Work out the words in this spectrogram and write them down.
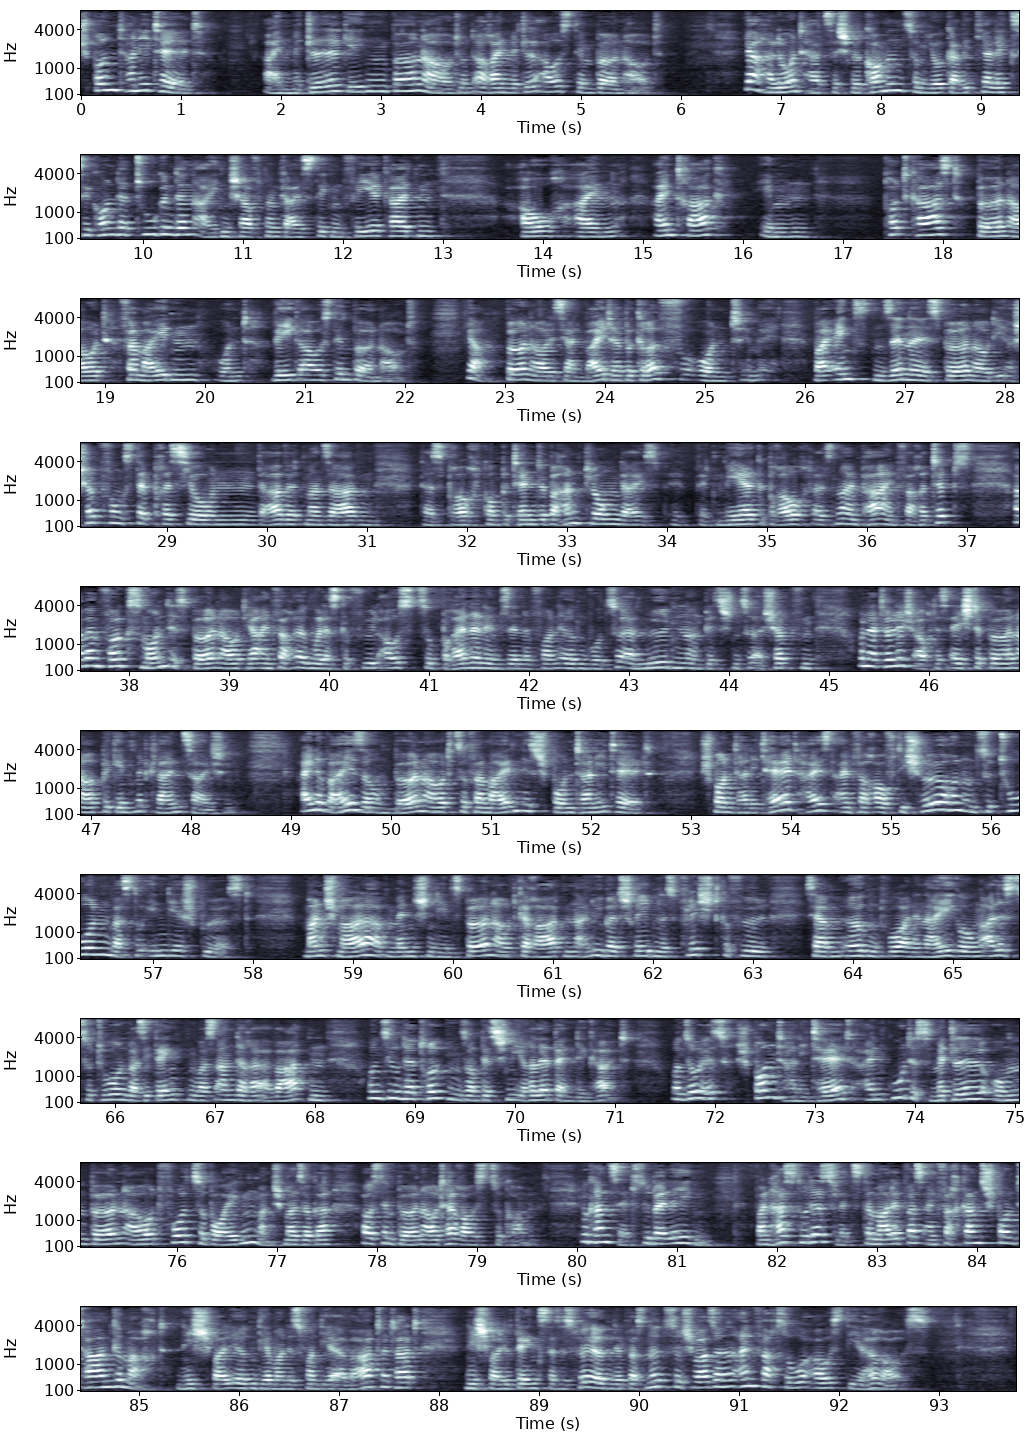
Spontanität. Ein Mittel gegen Burnout und auch ein Mittel aus dem Burnout. Ja, hallo und herzlich willkommen zum Yoga Vidya Lexikon der Tugenden, Eigenschaften und geistigen Fähigkeiten. Auch ein Eintrag im Podcast Burnout vermeiden und Wege aus dem Burnout. Ja, Burnout ist ja ein weiter Begriff und im bei engsten Sinne ist Burnout die Erschöpfungsdepression. Da wird man sagen, das braucht kompetente Behandlung, da ist, wird mehr gebraucht als nur ein paar einfache Tipps. Aber im Volksmund ist Burnout ja einfach irgendwo das Gefühl auszubrennen im Sinne von irgendwo zu ermüden und ein bisschen zu erschöpfen. Und natürlich auch das echte Burnout beginnt mit kleinen Zeichen. Eine Weise, um Burnout zu vermeiden, ist Spontanität. Spontanität heißt einfach auf dich hören und zu tun, was du in dir spürst. Manchmal haben Menschen, die ins Burnout geraten, ein überschriebenes Pflichtgefühl. Sie haben irgendwo eine Neigung, alles zu tun, was sie denken, was andere erwarten, und sie unterdrücken so ein bisschen ihre Lebendigkeit. Und so ist Spontanität ein gutes Mittel, um Burnout vorzubeugen, manchmal sogar aus dem Burnout herauszukommen. Du kannst selbst überlegen, Wann hast du das letzte Mal etwas einfach ganz spontan gemacht? Nicht, weil irgendjemand es von dir erwartet hat, nicht, weil du denkst, dass es für irgendetwas nützlich war, sondern einfach so aus dir heraus.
